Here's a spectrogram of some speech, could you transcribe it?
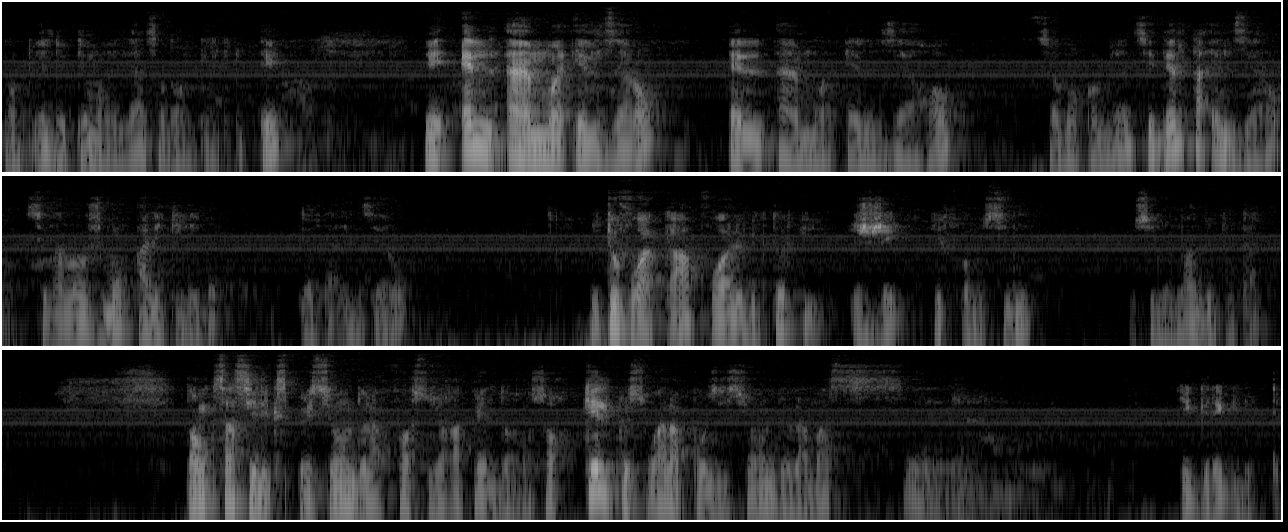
donc L de T moins L1, ça donne Y de T. Et L1 moins L0, L1 moins L0, ça vaut combien? C'est delta L0, c'est l'allongement à l'équilibre. Delta L0, Le tout fois k fois le vecteur g et fois le signe, moins de tout à l'heure. Donc ça, c'est l'expression de la force du rappel de ressort, quelle que soit la position de la masse y de t.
